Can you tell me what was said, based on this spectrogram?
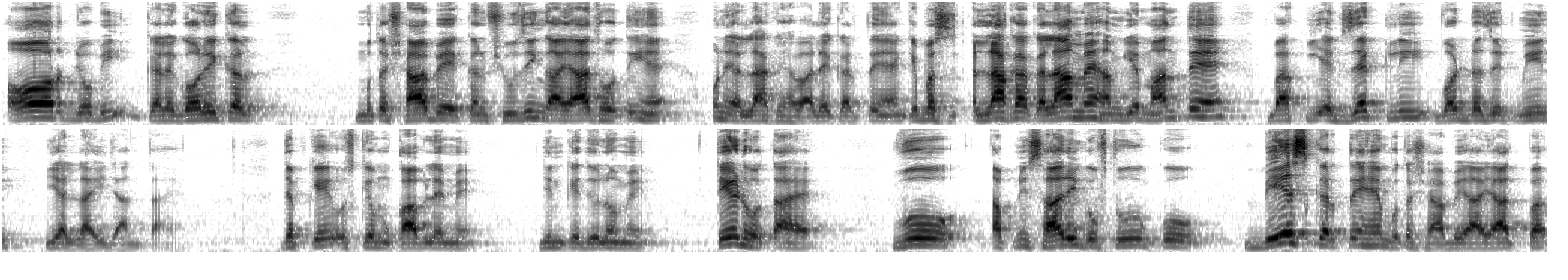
اور جو بھی کیلیگوریکل متشابہ کنفیوزنگ آیات ہوتی ہیں انہیں اللہ کے حوالے کرتے ہیں کہ بس اللہ کا کلام ہے، ہم یہ مانتے ہیں، باقی exactly what does it mean یہ اللہ ہی جانتا ہے۔ جبکہ اس کے مقابلے میں، جن کے دلوں میں ٹیڑھ ہوتا ہے، وہ اپنی ساری گفتگو کو بیس کرتے ہیں متشابہ آیات پر۔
